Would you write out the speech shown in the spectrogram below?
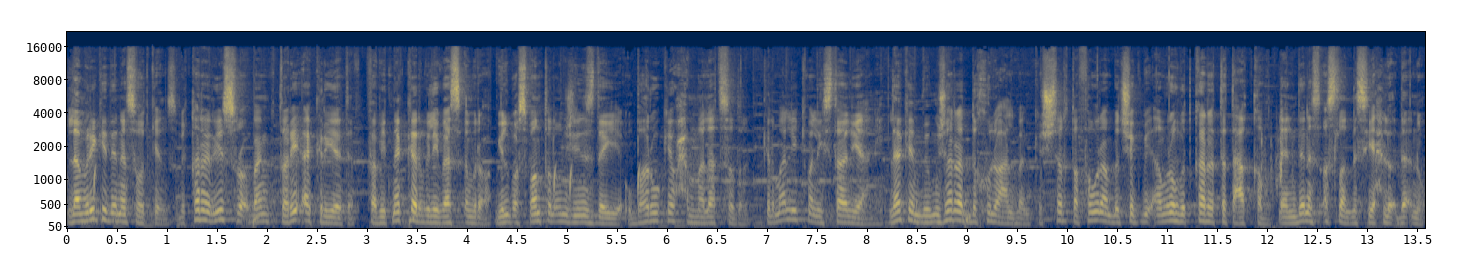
الأمريكي دينيس هوتكنز بقرر يسرق بنك بطريقة creative فبيتنكر بلباس امرأة بيلبس بنطلون جينز ضيق وباروكه وحمالات صدر. كرمال يكمل style يعني. لكن بمجرد دخوله على البنك الشرطة فورا بتشك بأمره وبتقرر تتعقبه لأن دينيس أصلا نسي يحلق دقنه.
